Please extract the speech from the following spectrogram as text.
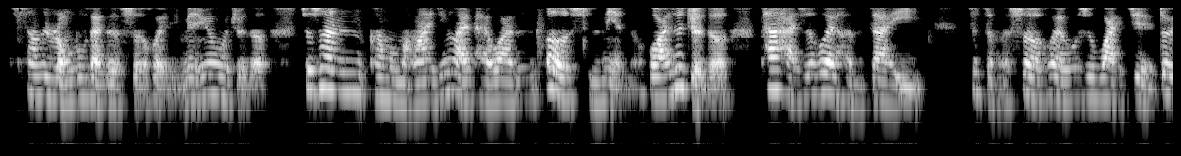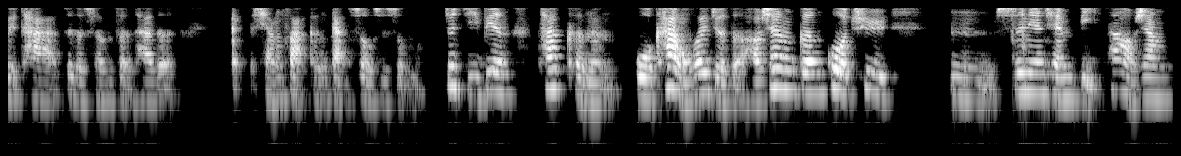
像是融入在这个社会里面。因为我觉得，就算可能我妈妈已经来台湾二十年了，我还是觉得她还是会很在意这整个社会或是外界对于她这个身份，她的。想法跟感受是什么。就即便他可能我看我会觉得好像跟过去嗯十年前比，他好像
